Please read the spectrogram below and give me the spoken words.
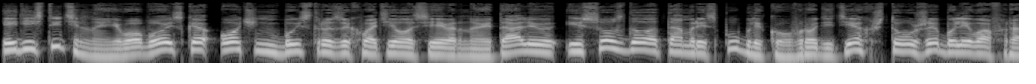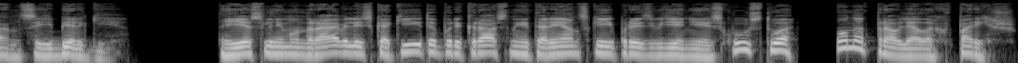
И действительно, его войско очень быстро захватило Северную Италию и создало там республику, вроде тех, что уже были во Франции и Бельгии. Если ему нравились какие-то прекрасные итальянские произведения искусства, он отправлял их в Париж.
